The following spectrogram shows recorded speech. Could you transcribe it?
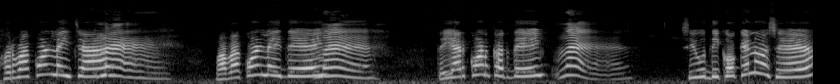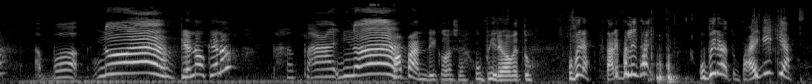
ફરવા કોણ લઈ જાય? વાવા કોણ લઈ દે? તૈયાર કોણ કર દે? શિવ દીકો કેનો છે? કેનો કેનો? પપ્પા દીકો છે. ઊભી રહે હવે તું. ઊભી રહે. તારી ભલી થાય. ઊભી રહે તું. ભાગી ક્યાં?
